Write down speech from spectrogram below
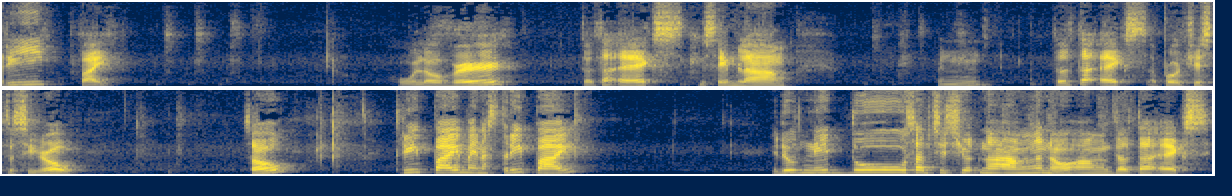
3 pi. All over delta x, the same lang. When delta x approaches to 0. So, 3 pi minus 3 pi You don't need to substitute na ang ano, ang delta x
